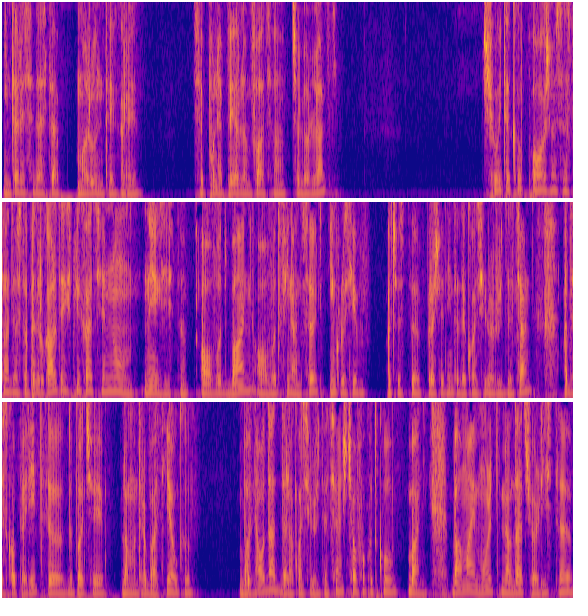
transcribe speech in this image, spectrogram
interese de astea mărunte care se pune pe el în fața celorlalți și uite că au ajuns în stadiul ăsta, pentru că altă explicație nu, nu există. Au avut bani, au avut finanțări, inclusiv acest președinte de Consiliul Județean a descoperit, uh, după ce l-am întrebat eu, că bani au dat de la Consiliul Județean și ce au făcut cu banii. Ba mai mult, mi-au dat și o listă,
